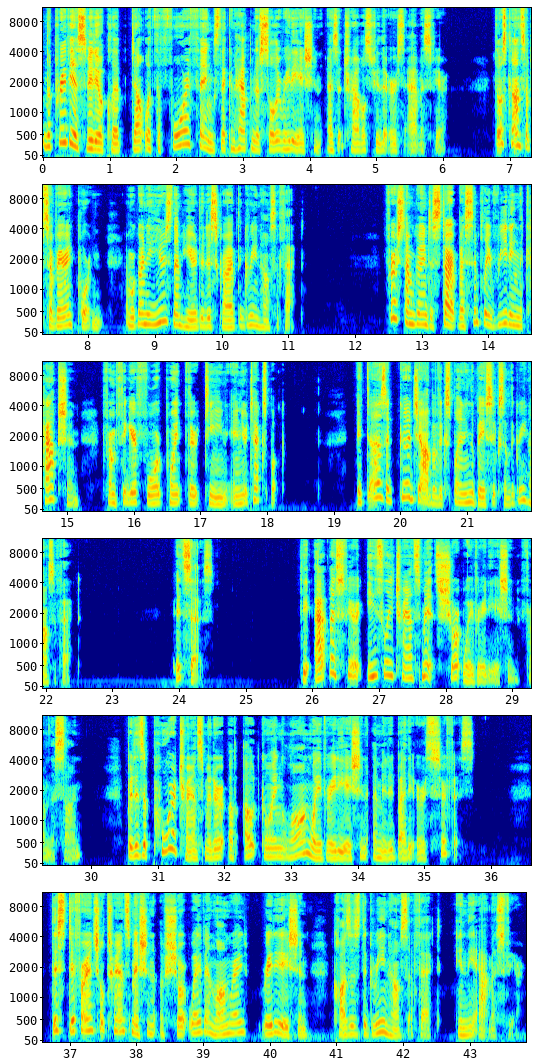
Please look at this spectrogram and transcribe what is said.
The previous video clip dealt with the four things that can happen to solar radiation as it travels through the Earth's atmosphere. Those concepts are very important, and we're going to use them here to describe the greenhouse effect. First, I'm going to start by simply reading the caption from figure 4.13 in your textbook. It does a good job of explaining the basics of the greenhouse effect. It says, the atmosphere easily transmits shortwave radiation from the sun, but is a poor transmitter of outgoing long-wave radiation emitted by the Earth's surface. This differential transmission of shortwave and long-wave radiation causes the greenhouse effect in the atmosphere.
